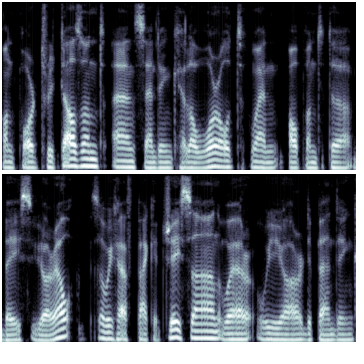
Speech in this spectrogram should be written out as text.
on port 3000 and sending hello world when opened the base URL. So we have package.json where we are depending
